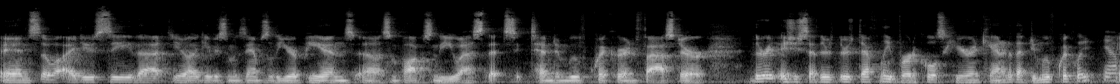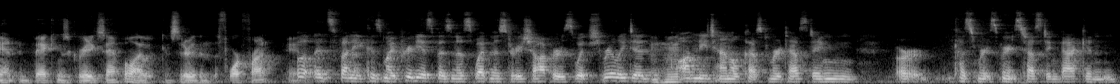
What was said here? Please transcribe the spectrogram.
And so I do see that, you know, I gave you some examples of the Europeans, uh, some pockets in the US that tend to move quicker and faster. There, as you said, there's, there's definitely verticals here in Canada that do move quickly. Yeah. And, and banking is a great example. I would consider them the forefront. And well, it's funny because my previous business, Web Mystery Shoppers, which really did mm-hmm. omni-channel customer testing or customer experience testing back in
